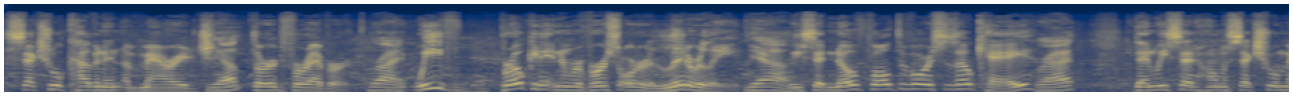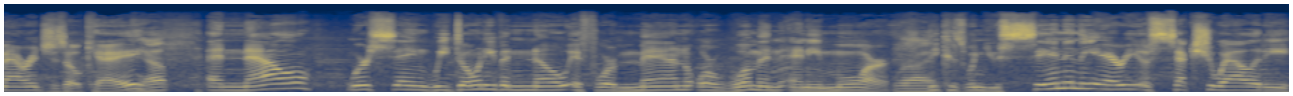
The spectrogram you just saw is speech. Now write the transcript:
sexual covenant of marriage. Yep. Third, forever. Right. We've broken it in reverse order, literally. Yeah. We said no fault divorce is okay. Right. Then we said homosexual marriage is okay. Yep. And now we're saying we don't even know if we're man or woman anymore. Right. Because when you sin in the area of sexuality,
